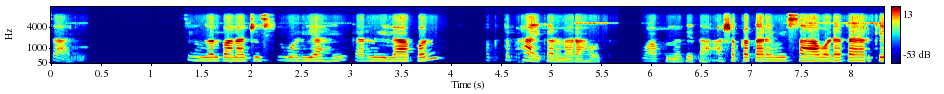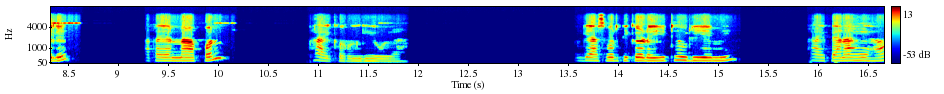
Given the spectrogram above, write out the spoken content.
चालेल. सिंगल पानाचीच ही वडी आहे कारण हिला आपण फक्त फ्राय करणार आहोत वाफ न देता. अशा प्रकारे मी सहा वड्या तयार केलेत आता यांना आपण फ्राय करून घेऊया. गॅसवरती कढई ठेवली आहे मी. फ्राय पॅन आहे हा.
